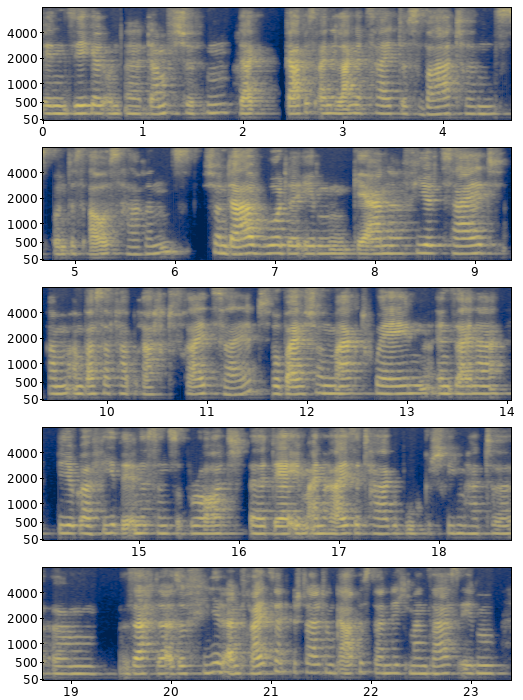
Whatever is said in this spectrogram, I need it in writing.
den Segel- und äh, Dampfschiffen. Da gab es eine lange Zeit des Wartens und des Ausharrens. Schon da wurde eben gerne viel Zeit am, am Wasser verbracht, Freizeit. Wobei schon Mark Twain in seiner Biografie The Innocents Abroad, äh, der eben ein Reisetagebuch geschrieben hatte, ähm, sagte, also viel an Freizeitgestaltung gab es da nicht. Man saß eben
